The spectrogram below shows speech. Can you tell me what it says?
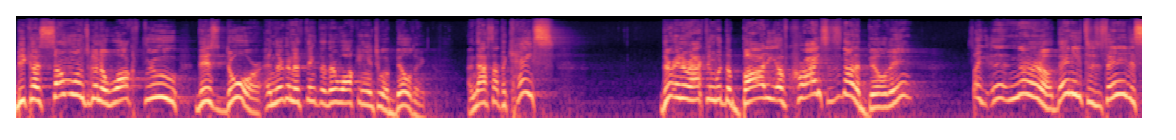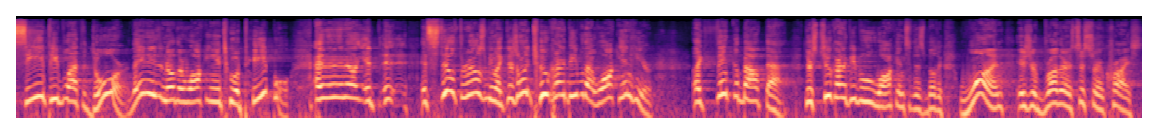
Because someone's going to walk through this door and they're going to think that they're walking into a building. And that's not the case. They're interacting with the body of Christ. This is not a building. It's like, uh, no, no, no. They need to, they need to see people at the door. They need to know they're walking into a people. And then like, it, it, it still thrills me. Like, there's only two kind of people that walk in here. Like, think about that. There's two kind of people who walk into this building. One is your brother and sister in Christ.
